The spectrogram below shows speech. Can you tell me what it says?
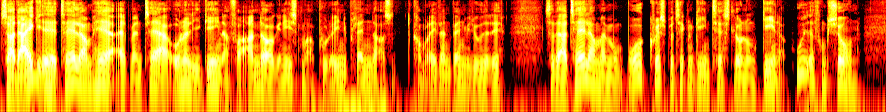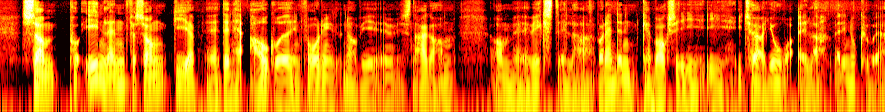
Så der er ikke øh, tale om her, at man tager underlige gener fra andre organismer og putter ind i planter, og så kommer der et eller andet vanvittigt ud af det. Så der er tale om, at man bruger CRISPR-teknologien til at slå nogle gener ud af funktion, som på en eller anden façon giver øh, den her afgrøde en fordel, når vi øh, snakker om, om øh, vækst, eller hvordan den kan vokse i, i, i tør jord, eller hvad det nu kan være.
